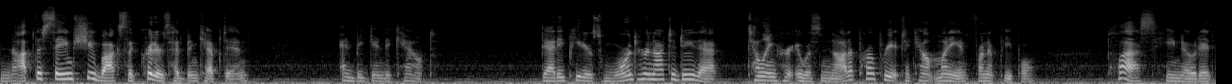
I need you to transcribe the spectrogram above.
not the same shoebox the critters had been kept in, and begin to count. Daddy Peters warned her not to do that, telling her it was not appropriate to count money in front of people. Plus, he noted,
